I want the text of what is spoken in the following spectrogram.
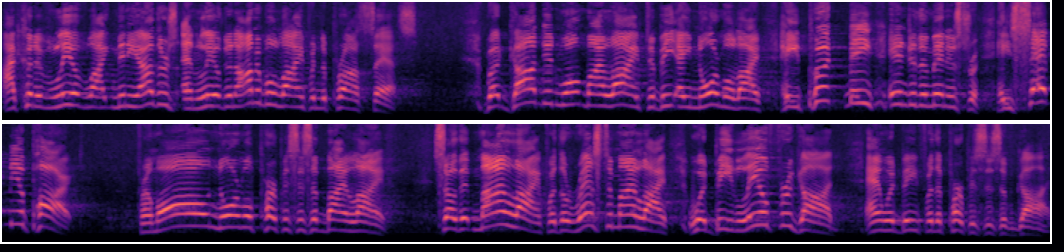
I could have lived like many others and lived an honorable life in the process. But God didn't want my life to be a normal life. He put me into the ministry, He set me apart from all normal purposes of my life so that my life, for the rest of my life, would be lived for God and would be for the purposes of God.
